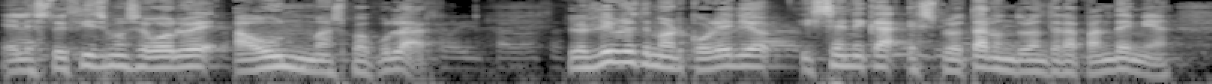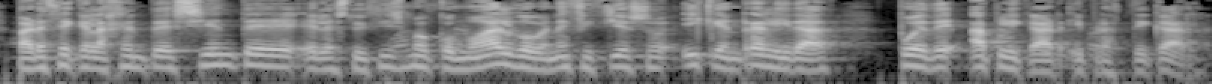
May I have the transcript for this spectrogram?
el estoicismo se vuelve aún más popular. Los libros de Marco Aurelio y Séneca explotaron durante la pandemia. Parece que la gente siente el estoicismo como algo beneficioso y que en realidad puede aplicar y practicar.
